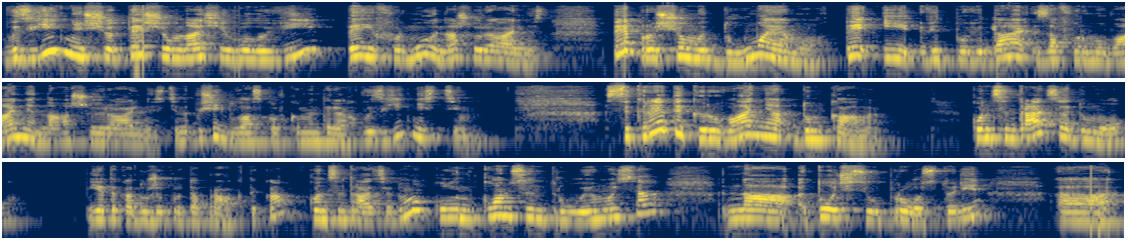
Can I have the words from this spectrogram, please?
Ви згідні, що те, що у нашій голові, те і формує нашу реальність. Те, про що ми думаємо, те і відповідає за формування нашої реальності. Напишіть, будь ласка, в коментарях, ви згідні з цим? Секрети керування думками. Концентрація думок. Є така дуже крута практика. Концентрація думок, коли ми концентруємося на точці у просторі. е,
